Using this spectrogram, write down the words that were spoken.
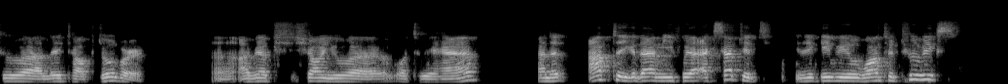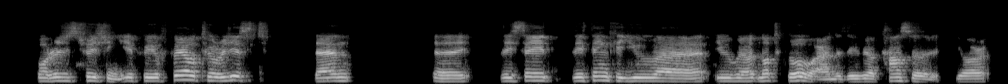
to uh, late October. Uh, I will show you uh, what we have. And after exam, if we are accepted, they give you one to two weeks for registration. If you fail to register, then uh, they say they think you uh, you will not go and they will cancel your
